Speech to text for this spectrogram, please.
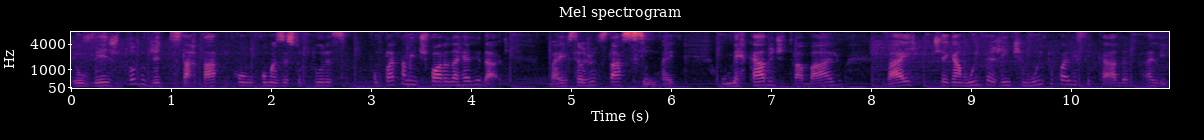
Eu vejo todo dia de startup com, com umas estruturas completamente fora da realidade. Vai se ajustar sim, vai. O mercado de trabalho vai chegar muita gente muito qualificada ali.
